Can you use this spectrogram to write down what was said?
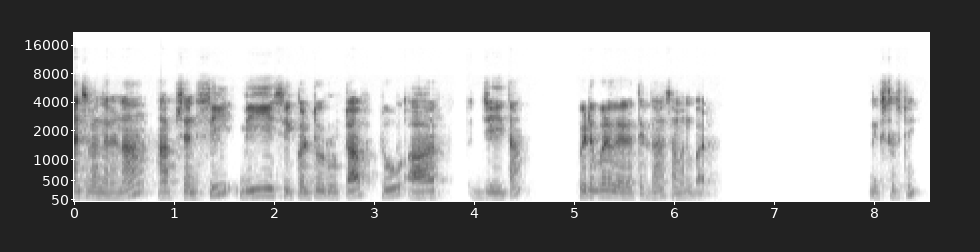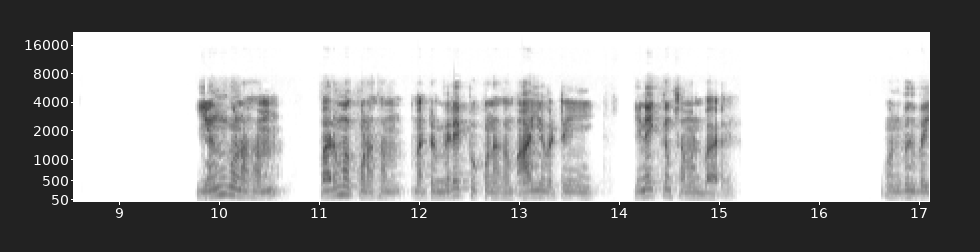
ஆன்சர் வந்து என்னன்னா option C V is equal to root of two R G தான் விடுபடு வேகத்திற்கான சமன்பாடு. நெக்ஸ்ட் கொஸ்டின் எங்குணகம் பரும குணகம் மற்றும் விரைப்பு குணகம் ஆகியவற்றை இணைக்கும் சமன்பாடு. ஒன்பது பை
